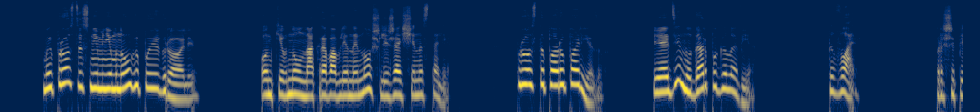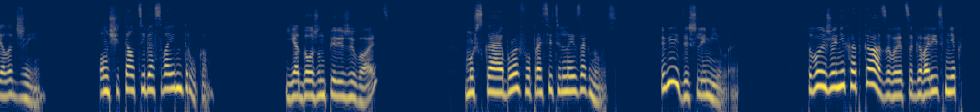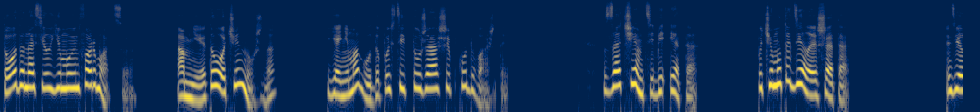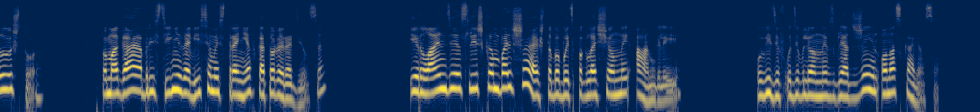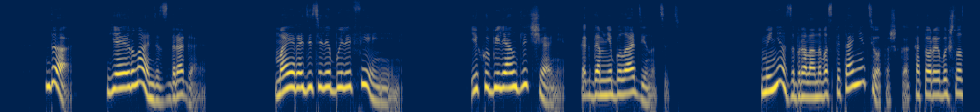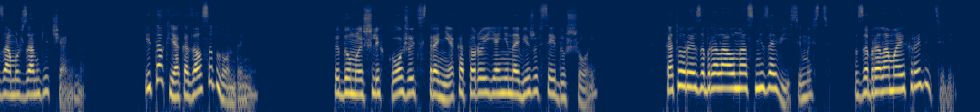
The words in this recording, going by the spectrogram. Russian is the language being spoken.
Мы просто с ним немного поиграли. Он кивнул на окровавленный нож, лежащий на столе. Просто пару порезов и один удар по голове. «Тварь!» — прошипела Джейн. «Он считал тебя своим другом». «Я должен переживать?» Мужская бровь вопросительно изогнулась. «Видишь ли, милая, Твой жених отказывается говорить мне, кто доносил ему информацию. А мне это очень нужно. Я не могу допустить ту же ошибку дважды. Зачем тебе это? Почему ты делаешь это? Делаю что? Помогая обрести независимость стране, в которой родился? Ирландия слишком большая, чтобы быть поглощенной Англией. Увидев удивленный взгляд Джейн, он оскалился. «Да, я ирландец, дорогая. Мои родители были фениями. Их убили англичане, когда мне было одиннадцать. Меня забрала на воспитание тетушка, которая вышла замуж за англичанина. И так я оказался в Лондоне. Ты думаешь, легко жить в стране, которую я ненавижу всей душой? Которая забрала у нас независимость, забрала моих родителей.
